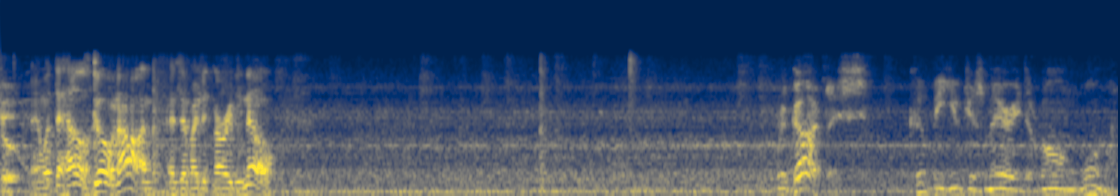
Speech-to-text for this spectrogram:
Sure. And what the hell is going on? As if I didn't already know. Regardless, could be you just married the wrong woman.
